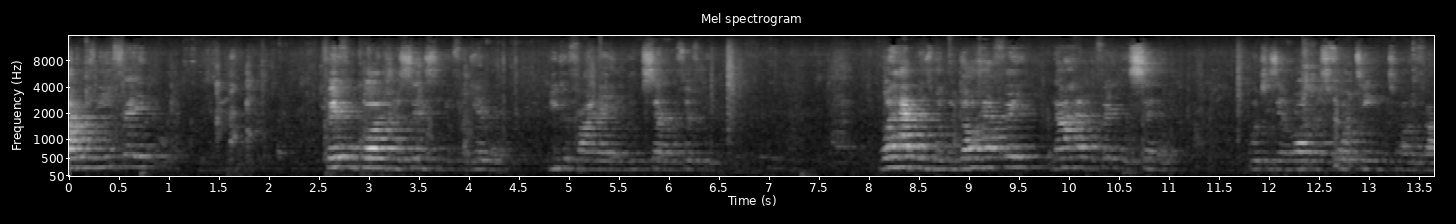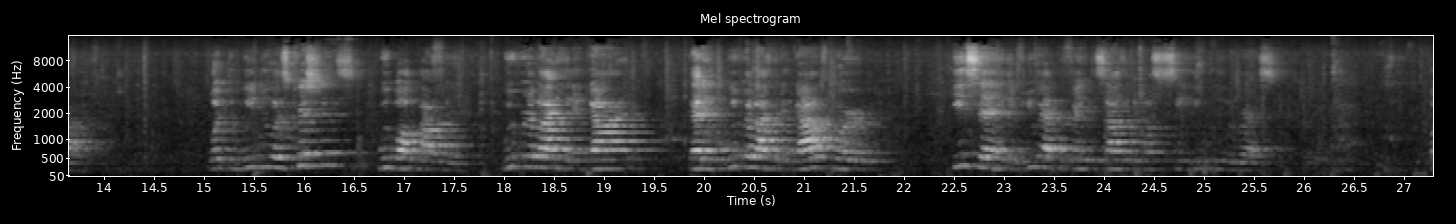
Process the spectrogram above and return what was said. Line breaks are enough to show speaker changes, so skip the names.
Why do we need faith? Faith will cause your sins to be forgiven. You can find that in Luke 7.50. What happens when you don't have faith? Have the faith of sinning, which is in Romans 14.25. What do we do as Christians? We walk by faith. We realize that in God, that if we realize that in God's word, He said, if you have the faith the size of a mustard seed, He will do the rest.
